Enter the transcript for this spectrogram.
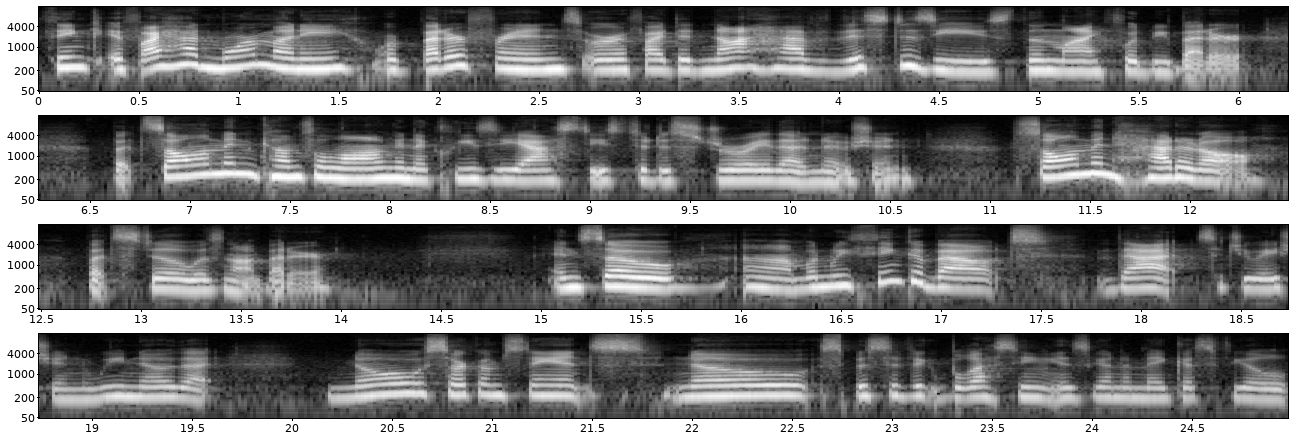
think if I had more money or better friends, or if I did not have this disease, then life would be better. But Solomon comes along in Ecclesiastes to destroy that notion. Solomon had it all, but still was not better. And so um, when we think about that situation, we know that no circumstance, no specific blessing is going to make us feel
